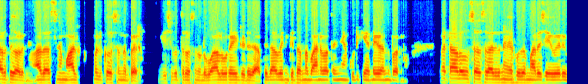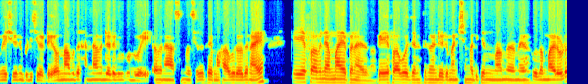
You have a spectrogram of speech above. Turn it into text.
അറുത്ത് കളഞ്ഞു. ആ ദാസിന് മൽക്കോസ് എന്ന പേർ. യേശു പത്രോസിനോട് വാൾ ഉറയിലിടുക പിതാവ് എനിക്ക് തന്ന പാനപാത്രം ഞാൻ കുടിക്കേണ്ടയോ? എന്ന് പറഞ്ഞു. പട്ടാളവും സഹസ്രാധിപനും യഹൂദന്മാരെ ചെയ്വരും യേശുവിനെ പിടിച്ചു കെട്ടി. ഒന്നാമത് ഹന്നാവിന്റെ അടുക്കൽ കൊണ്ടുപോയി. അവൻ ആ സംവത്സരത്തെ മഹാപുരോധനായ കെ എഫ് ആവിന്റെ അമ്മായപ്പനായിരുന്നു കെ എഫ് ജനത്തിന് വേണ്ടി ഒരു മനുഷ്യൻ മരിക്കുന്ന യഹൂദന്മാരോട്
